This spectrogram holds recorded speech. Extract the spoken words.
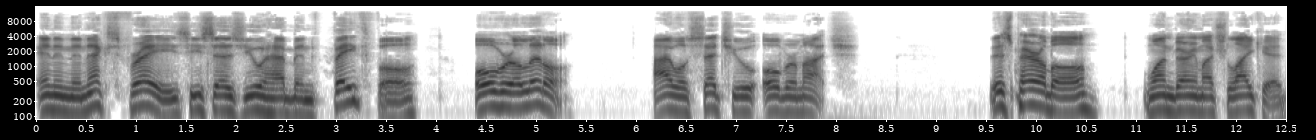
And in the next phrase, he says, You have been faithful over a little. I will set you over much. This parable one very much like it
